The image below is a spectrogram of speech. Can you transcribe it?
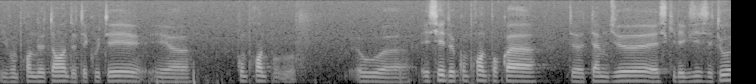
ils vont prendre le temps de t'écouter et comprendre ou essayer de comprendre pourquoi tu aimes Dieu, est-ce qu'il existe et tout.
